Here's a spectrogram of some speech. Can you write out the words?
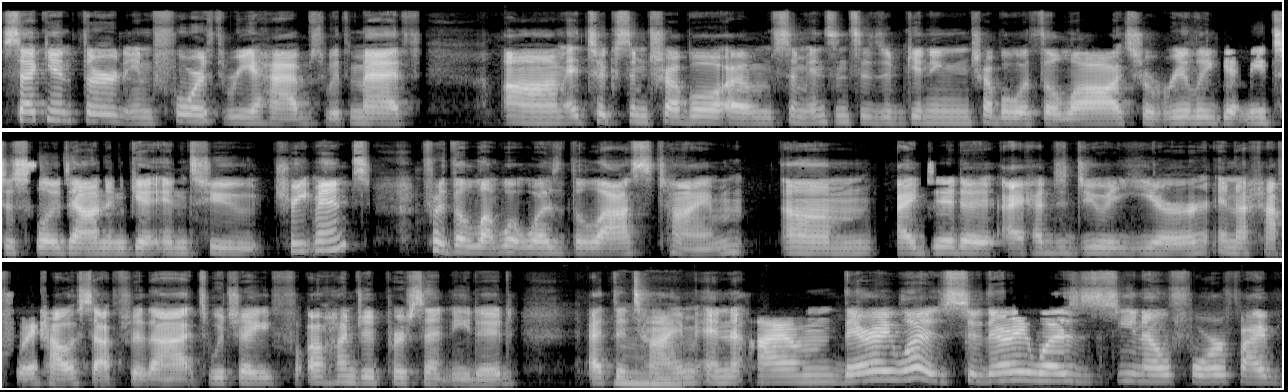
second, third, and fourth rehabs with meth. Um, it took some trouble, um, some instances of getting in trouble with the law to really get me to slow down and get into treatment for the what was the last time. Um, I did a, I had to do a year in a halfway house after that, which I a hundred percent needed at the mm. time. And um, there I was. So there I was, you know, four or five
